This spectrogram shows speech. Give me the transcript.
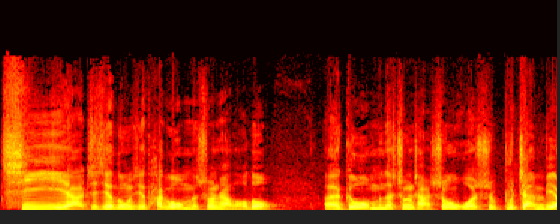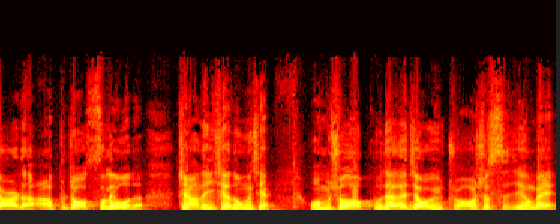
七艺呀这些东西，它跟我们的生产劳动。呃，跟我们的生产生活是不沾边儿的啊，不着四六的这样的一些东西。我们说到古代的教育，主要是死记硬背，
